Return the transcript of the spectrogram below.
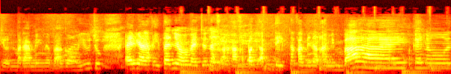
yun maraming nabago ang YouTube. Ayun nga nakita nyo medyo nakakapag-update na kami ng aming bahay ganun.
